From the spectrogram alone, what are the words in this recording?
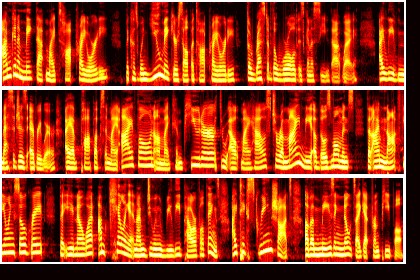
I'm gonna make that my top priority because when you make yourself a top priority, the rest of the world is gonna see you that way. I leave messages everywhere. I have pop ups in my iPhone, on my computer, throughout my house to remind me of those moments that I'm not feeling so great. That you know what? I'm killing it and I'm doing really powerful things. I take screenshots of amazing notes I get from people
